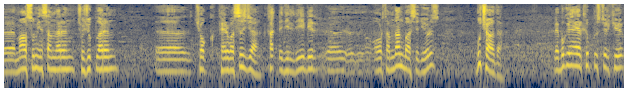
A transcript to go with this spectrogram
e, masum insanların, çocukların e, çok pervasızca katledildiği bir ortamdan bahsediyoruz bu çağda. Ve bugün eğer Kıbrıs Türk'ü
